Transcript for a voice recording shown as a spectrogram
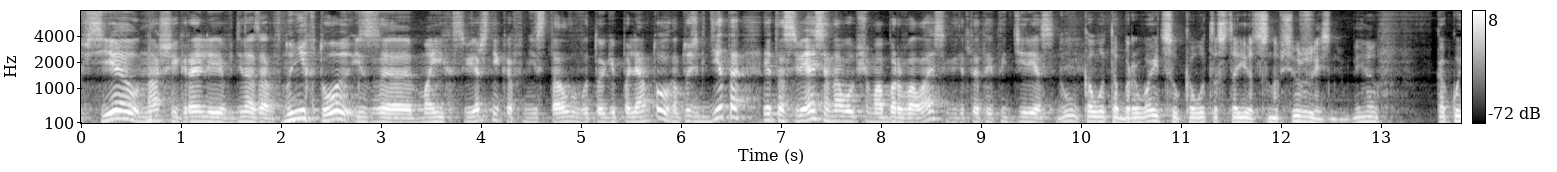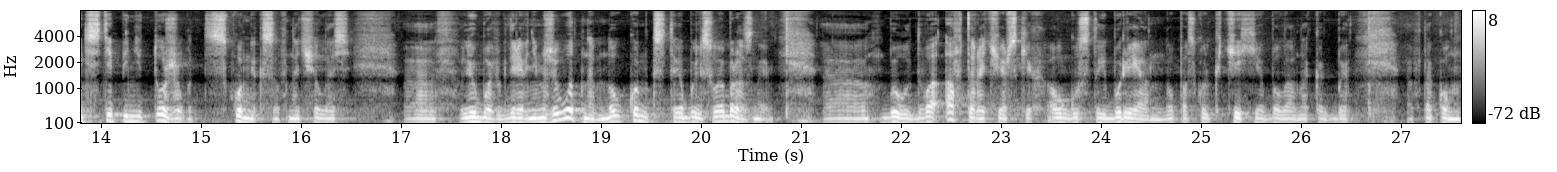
все наши играли в динозавров. Но никто из э, моих сверстников не стал в итоге палеонтологом. То есть где-то эта связь, она, в общем, оборвалась, где-то этот интерес. Ну, у кого-то обрывается, у кого-то остается на всю жизнь. У меня в какой-то степени тоже вот с комиксов началась э, любовь к древним животным, но комиксы-то были своеобразные. Э, было два автора чешских, Аугуста и Буриан, но поскольку Чехия была, она как бы в таком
